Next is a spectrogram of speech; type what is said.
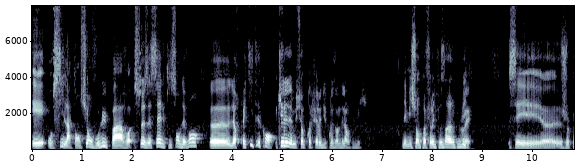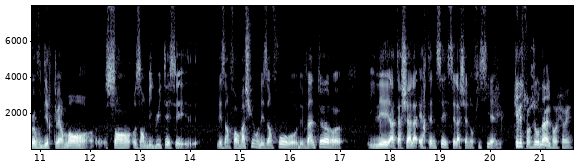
et aussi l'attention voulue par ceux et celles qui sont devant leur petit écran. Quelle est l'émission préférée du président de la République? L'émission préférée du président de la République? C'est, euh, je peux vous dire clairement, sans ambiguïté, c'est les informations, les infos de 20 heures. euh, Il est attaché à la RTNC, c'est la chaîne officielle. Quel est son journal préféré?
